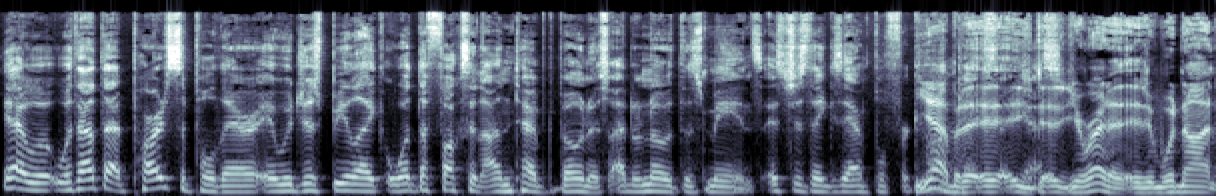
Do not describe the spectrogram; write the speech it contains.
yeah, w- without that participle there, it would just be like, what the fuck's an untyped bonus? I don't know what this means. It's just an example for Yeah, but it, it, you're right. It, it would not.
